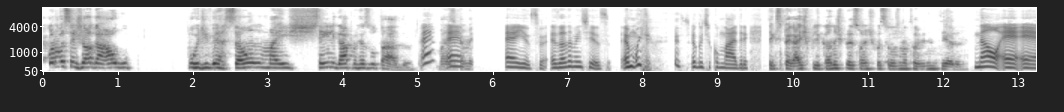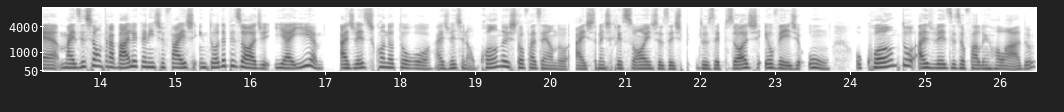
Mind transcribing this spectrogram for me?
É quando você joga algo por diversão, mas sem ligar pro resultado. É, basicamente. É isso, exatamente isso. É muito. Jogo de comadre. Tem que se pegar explicando expressões que você usa na sua vida inteira. Não, é, é. Mas isso é um trabalho que a gente faz em todo episódio. E aí, às vezes, quando eu tô. Às vezes não. Quando eu estou fazendo as transcrições dos, dos episódios, eu vejo, um, o quanto às vezes eu falo enrolado.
